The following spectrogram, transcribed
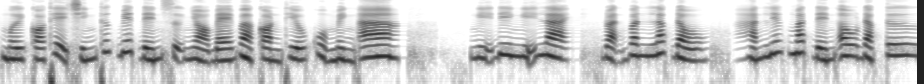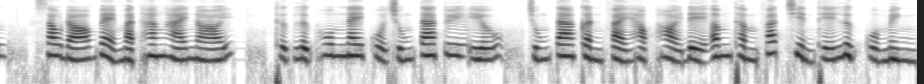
mới có thể chính thức biết đến sự nhỏ bé và còn thiếu của mình a. nghĩ đi nghĩ lại, Đoạn Vân lắc đầu, hắn liếc mắt đến Âu Đặc Tư, sau đó vẻ mặt hăng hái nói, thực lực hôm nay của chúng ta tuy yếu, chúng ta cần phải học hỏi để âm thầm phát triển thế lực của mình.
